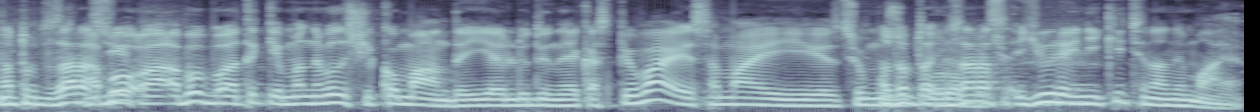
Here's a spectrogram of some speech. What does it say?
Ну, тобто зараз Або, або, такі невеличкі команди. Є людина, яка співає, сама і цю ну, тобто робить. зараз Юрія Нікітіна немає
